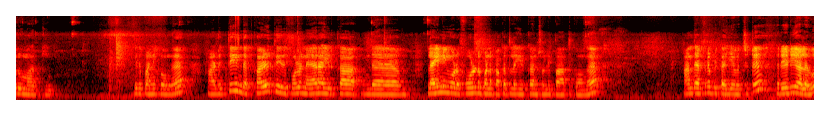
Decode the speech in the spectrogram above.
ஒரு மார்க்கிங் இது பண்ணிக்கோங்க. அடுத்து இந்த கழுத்து இது போல் நேராக இருக்கா? இந்த லைனிங்கோட ஃபோல்டு பண்ண பக்கத்தில் இருக்கான்னு சொல்லி பார்த்துக்கோங்க. அந்த இடத்துல இப்படி கையை வச்சுட்டு ரெடி அளவு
